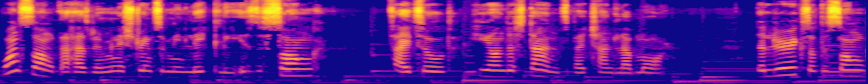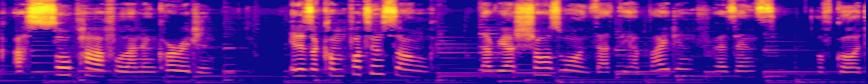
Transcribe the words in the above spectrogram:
One song that has been ministering to me lately is the song titled He Understands by Chandler Moore. The lyrics of the song are so powerful and encouraging. It is a comforting song that reassures one that the abiding presence of God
